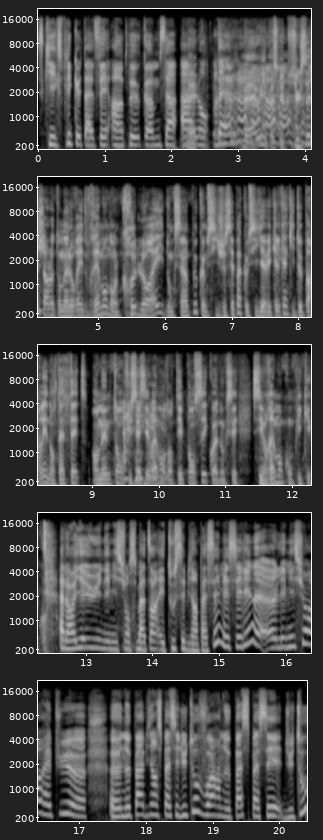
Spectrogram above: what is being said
Ce qui explique que tu as fait un peu comme ça à Mais- l'antenne. Bah oui, parce que tu le sais, Charlotte, on a l'oreille vraiment dans le creux de l'oreille, donc c'est un peu comme si, je sais pas, comme s'il y avait quelqu'un qui te parlait dans ta tête en même temps. Tu sais, c'est vraiment dans tes pensées, quoi. Donc c'est c'est vraiment compliqué, quoi. Alors, il y a eu une émission ce matin et tout s'est bien passé. Mais Céline, euh, l'émission aurait pu euh, euh, ne pas bien se passer du tout, voire ne pas se passer du tout.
